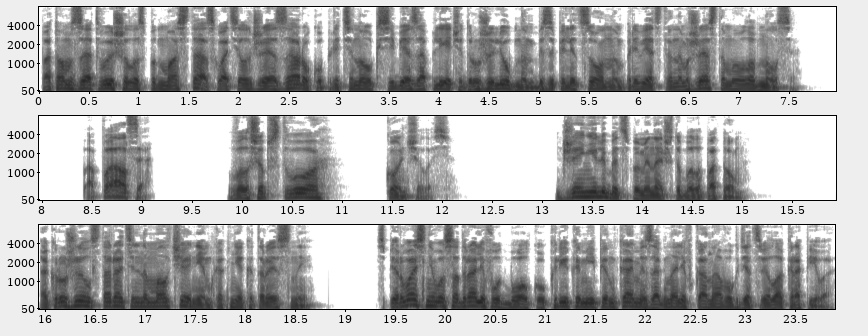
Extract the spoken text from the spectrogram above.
Потом Зет вышел из-под моста, схватил Джея за руку, притянул к себе за плечи дружелюбным, безапелляционным приветственным жестом и улыбнулся. «Попался!» Волшебство кончилось. Джей не любит вспоминать, что было потом. Окружил старательным молчанием, как некоторые сны. Сперва с него содрали футболку, криками и пинками загнали в канаву, где цвела крапива.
